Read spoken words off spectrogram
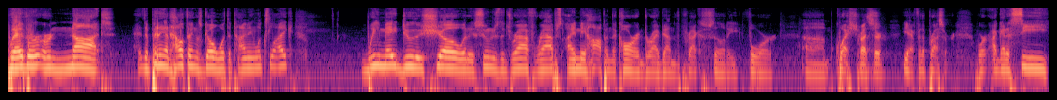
whether or not, depending on how things go and what the timing looks like, we may do the show, and as soon as the draft wraps, I may hop in the car and drive down to the practice facility for um, questions. Presser? Yeah, for the presser, where I got to see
